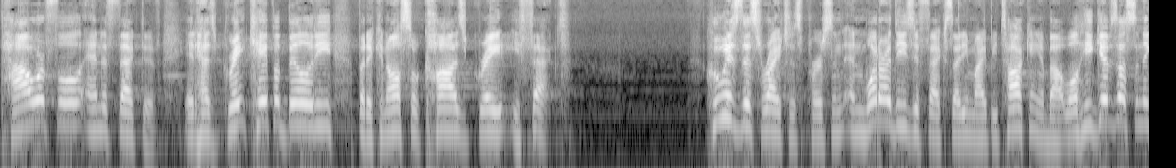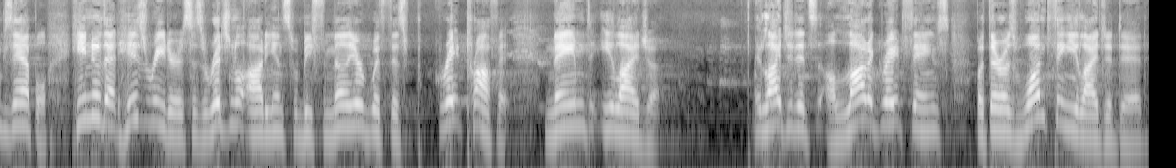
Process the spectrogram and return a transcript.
powerful and effective. It has great capability, but it can also cause great effect. Who is this righteous person, and what are these effects that he might be talking about? Well, he gives us an example. He knew that his readers, his original audience, would be familiar with this great prophet named Elijah. Elijah did a lot of great things, but there was one thing Elijah did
